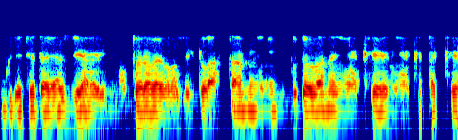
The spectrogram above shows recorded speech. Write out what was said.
kde teda jazdia aj motorové vozidla. Tam nie je vybudované nejaké, nejaké také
